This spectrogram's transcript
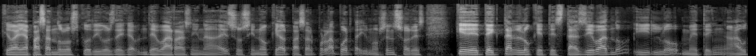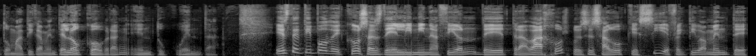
que vaya pasando los códigos de, barras ni nada de eso, sino que al pasar por la puerta hay unos sensores que detectan lo que te estás llevando y lo meten automáticamente, lo cobran en tu cuenta. Este tipo de cosas de eliminación de trabajos, pues es algo que sí efectivamente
